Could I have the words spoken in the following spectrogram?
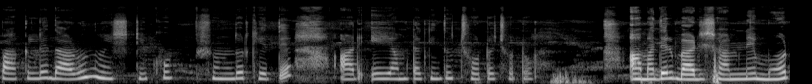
পাকলে দারুণ মিষ্টি, খুব সুন্দর খেতে। আর এই আমটা কিন্তু ছোট ছোট। আমাদের বাড়ির সামনে মোট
